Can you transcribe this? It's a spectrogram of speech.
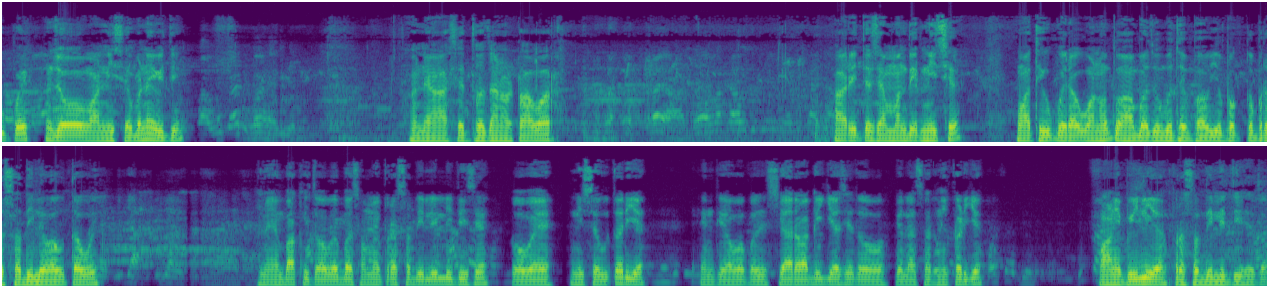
ઉપર, જો નીચે બનાવી હતી. અને આ છે ધ્વજાનો ટાવર. આ રીતે છે મંદિર નીચે. વાંથી ઉપર આવવાનું હતું. આ બાજુ બધા ભાવ્ય ભક્તો પ્રસાદી લેવા આવતા હોય. અને બાકી તો હવે બસ અમે પ્રસાદી લઈ લીધી છે. તો હવે નીચે ઉતરીએ. કેમ કે હવે પછી ચાર વાગી ગયા છે તો પેલા સર નીકળીએ. પાણી પી લઈએ. પ્રસાદી લીધી છે તો.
